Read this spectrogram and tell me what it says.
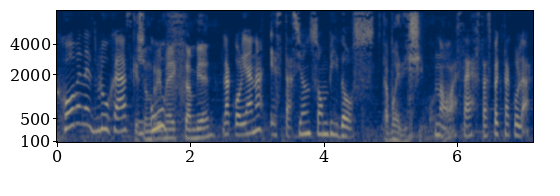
Jóvenes Brujas Que y es un uf, remake también. la coreana Estación Zombie 2. Está buenísimo. No, está, está espectacular.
